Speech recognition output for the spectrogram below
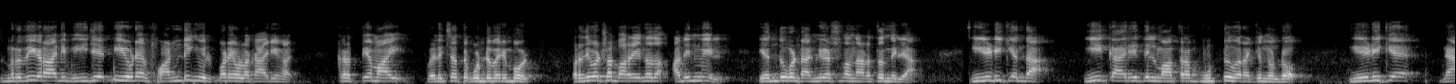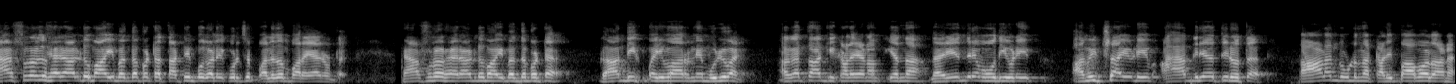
സ്മൃതി ഇറാനി ബി ജെ പിയുടെ ഫണ്ടിങ് ഉൾപ്പെടെയുള്ള കാര്യങ്ങൾ കൃത്യമായി വെളിച്ചത്ത് കൊണ്ടുവരുമ്പോൾ പ്രതിപക്ഷം പറയുന്നത് അതിന്മേൽ എന്തുകൊണ്ട് അന്വേഷണം നടത്തുന്നില്ല? ഇ ഡിക്ക് എന്താ ഈ കാര്യത്തിൽ മാത്രം മുട്ടുവിറയ്ക്കുന്നുണ്ടോ? ഇ ഡിക്ക് നാഷണൽ ഹെറാൾഡുമായി ബന്ധപ്പെട്ട തട്ടിപ്പുകളെ കുറിച്ച് പലതും പറയാനുണ്ട്. നാഷണൽ ഹെറാൾഡുമായി ബന്ധപ്പെട്ട് ഗാന്ധി പരിവാറിനെ മുഴുവൻ അകത്താക്കി കളയണം എന്ന നരേന്ദ്രമോദിയുടെയും അമിത്ഷായുടെയും ആഗ്രഹത്തിനൊത്ത് താളം തൂടുന്ന കളിപ്പാവകളാണ്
